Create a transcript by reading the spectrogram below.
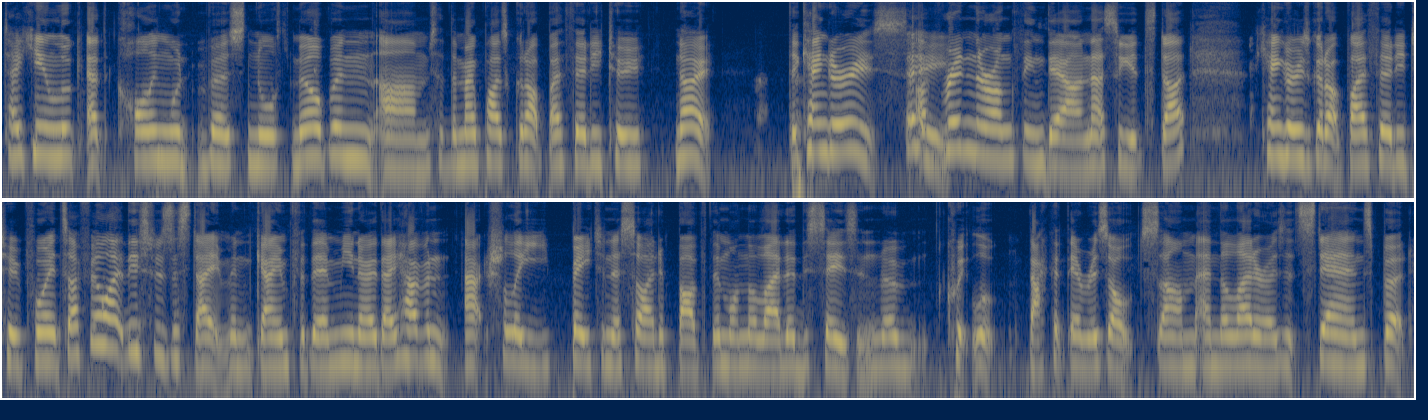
Taking a look at Collingwood versus North Melbourne, um, so the Magpies got up by 32. No, the Kangaroos. Hey. I've written the wrong thing down. That's a good start. Kangaroos got up by 32 points. I feel like this was a statement game for them. You know, they haven't actually beaten a side above them on the ladder this season. A quick look back at their results um, and the ladder as it stands. But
